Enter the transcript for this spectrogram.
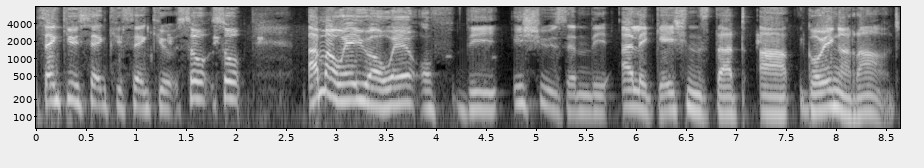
Thank you, thank you, thank you. So, so I'm aware you are aware of the issues and the allegations that are going around.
